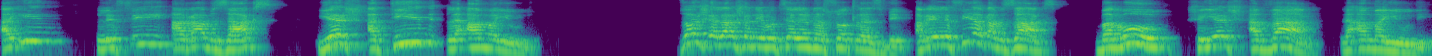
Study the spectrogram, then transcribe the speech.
האם לפי הרב זקס, יש עתיד לעם היהודי. זו השאלה שאני רוצה לנסות להסביר. הרי לפי הרב זקס, ברור שיש עבר לעם היהודי.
